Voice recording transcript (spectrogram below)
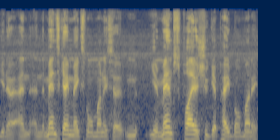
you know and, and the men's game makes more money so you know men's players should get paid more money.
